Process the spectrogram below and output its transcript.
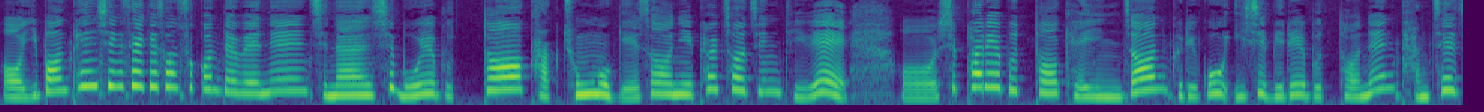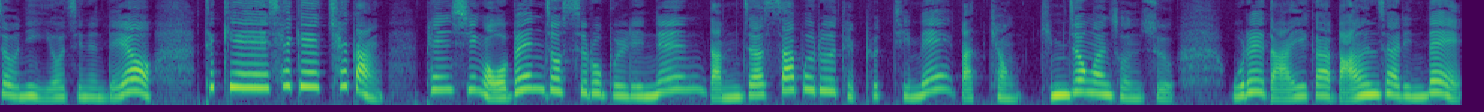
어, 이번 펜싱 세계 선수권 대회는 지난 15일부터 각 종목 예선이 펼쳐진 뒤에 어, 18일부터 개인전 그리고 21일부터는 단체전이 이어지는데요. 특히 세계 최강 펜싱 어벤져스로 불리는 남자 사브르 대표팀의 맏형 김정환 선수 올해 나이가 40살인데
